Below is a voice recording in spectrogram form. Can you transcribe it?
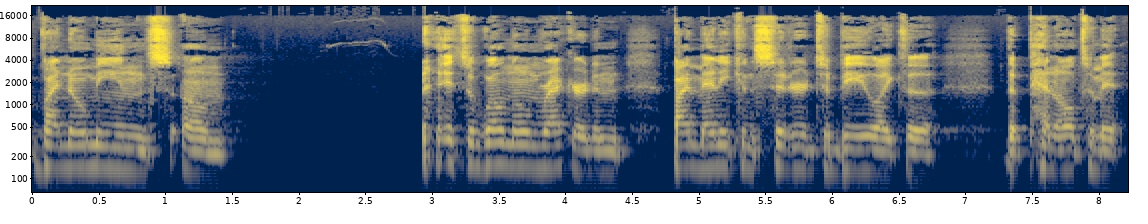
by no means. Um, it's a well-known record, and by many considered to be like the the penultimate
